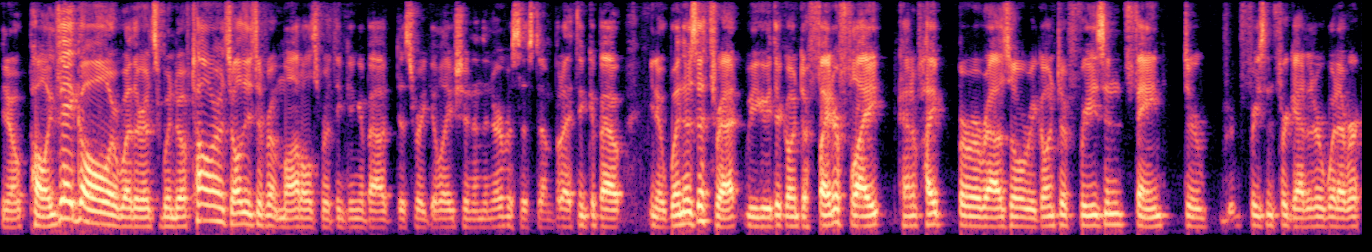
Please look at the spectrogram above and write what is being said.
you know polyvagal or whether it's window of tolerance, or all these different models for thinking about dysregulation in the nervous system. But I think about you know when there's a threat, we either go into fight or flight, kind of hyper arousal, or we go into freeze and faint, or freeze and forget it, or whatever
